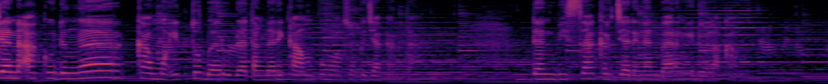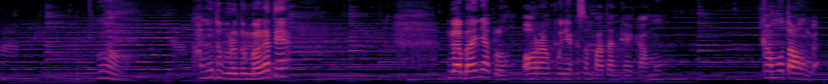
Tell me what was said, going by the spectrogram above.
Dan aku dengar kamu itu baru datang dari kampung langsung ke Jakarta. Dan bisa kerja dengan bareng idola kamu. Wow, kamu tuh beruntung banget ya. Nggak banyak loh orang punya kesempatan kayak kamu. Kamu tahu nggak?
